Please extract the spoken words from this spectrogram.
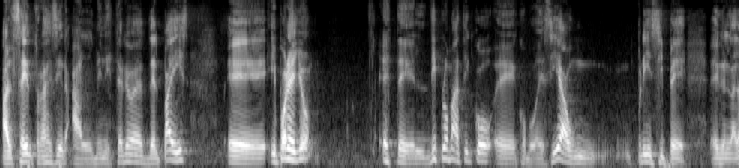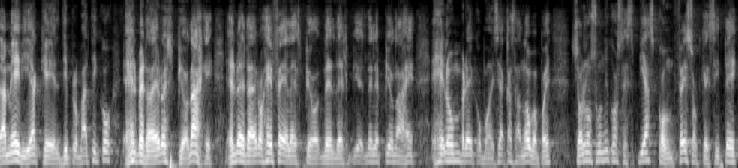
al centro, es decir, al ministerio del país, y por ello este, el diplomático, eh, como decía un príncipe en la Edad Media, que el diplomático es el verdadero espionaje, es el verdadero jefe del, espionaje, es el hombre, como decía Casanova, pues son los únicos espías confesos que existen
